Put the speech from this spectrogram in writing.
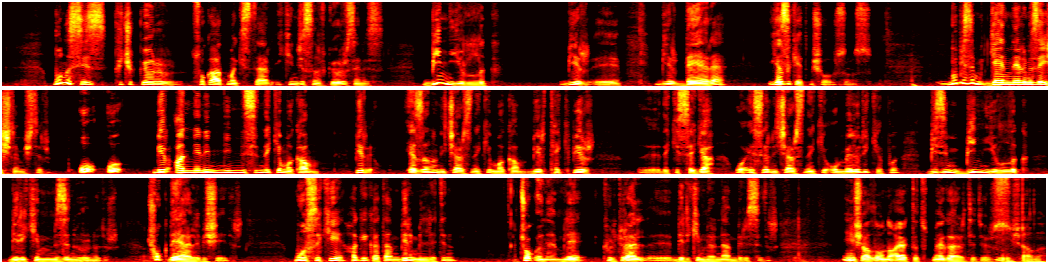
Bunu siz küçük görür, sokağa atmak ister, ikinci sınıf görürseniz bin yıllık bir e, bir değere yazık etmiş olursunuz. Bu bizim genlerimize işlemiştir. O o bir annenin ninnisindeki makam, bir ezanın içerisindeki makam, bir tekbirdeki segah, o eserin içerisindeki o melodik yapı bizim bin yıllık birikimimizin ürünüdür. Çok değerli bir şeydir. Musiki hakikaten bir milletin çok önemli kültürel e, birikimlerinden birisidir. İnşallah onu ayakta tutmaya gayret ediyoruz. İnşallah.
